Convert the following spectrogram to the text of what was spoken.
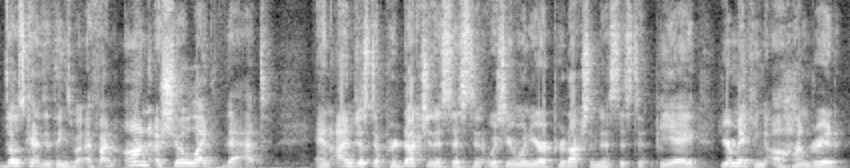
those kinds of things but if i'm on a show like that and i'm just a production assistant which when you're a production assistant pa you're making a hundred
